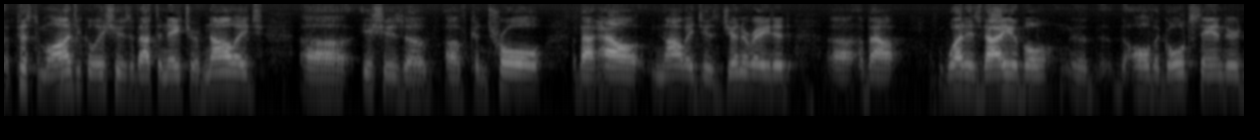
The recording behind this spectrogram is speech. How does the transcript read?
epistemological issues about the nature of knowledge, uh, issues of, of control, about how knowledge is generated, uh, about what is valuable, uh, all the gold standard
